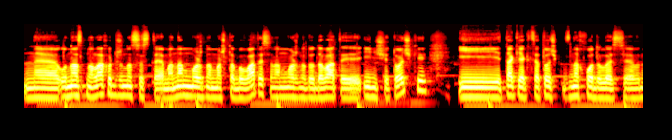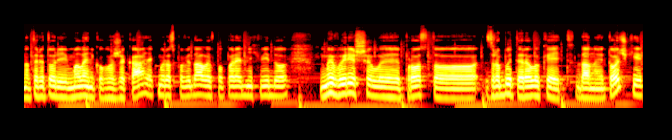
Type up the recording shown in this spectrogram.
е, у нас налагоджена система, нам можна масштабуватися, нам можна додавати інші точки. І так як ця точка знаходилася на території маленького ЖК, як ми розповідали в попередніх відео, ми вирішили просто зробити релокейт даної точки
